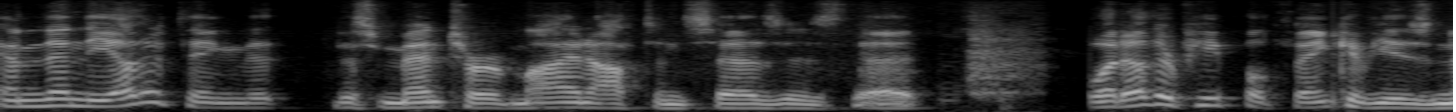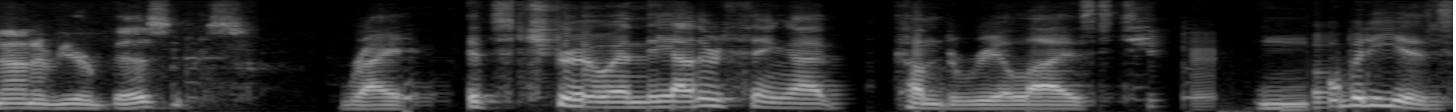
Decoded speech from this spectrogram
and then the other thing that this mentor of mine often says is that what other people think of you is none of your business. Right. It's true. And the other thing I've come to realize too, nobody is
